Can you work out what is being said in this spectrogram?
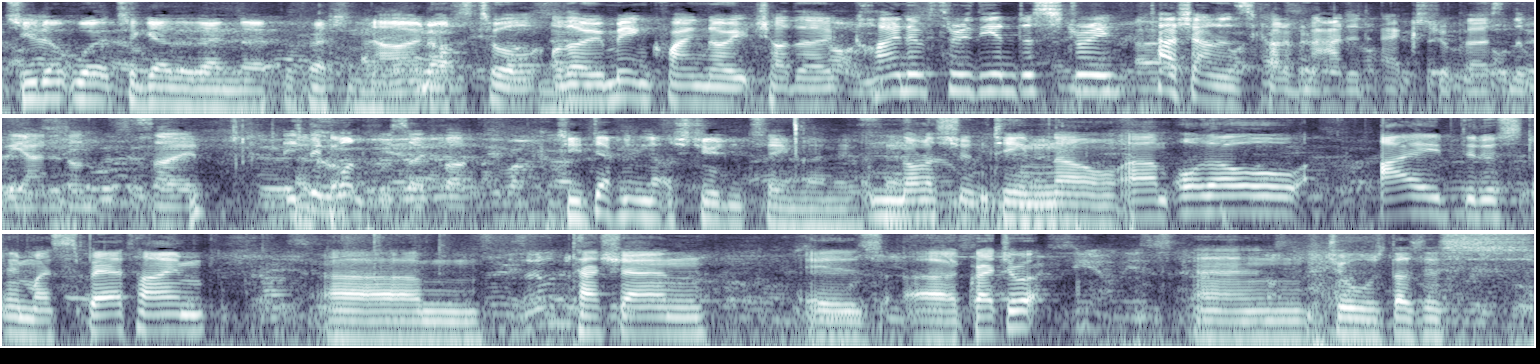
So you don't work together then uh, professionally? No, not at all. Although me and Kwang know each other kind of through the industry. Tashannon's kind of an added extra person that we added on. So he's been wonderful so far. So you're definitely not a student team then, is Not a student team, no. Um, although I do this in my spare time. Um, Tashan is a graduate, and Jules does this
